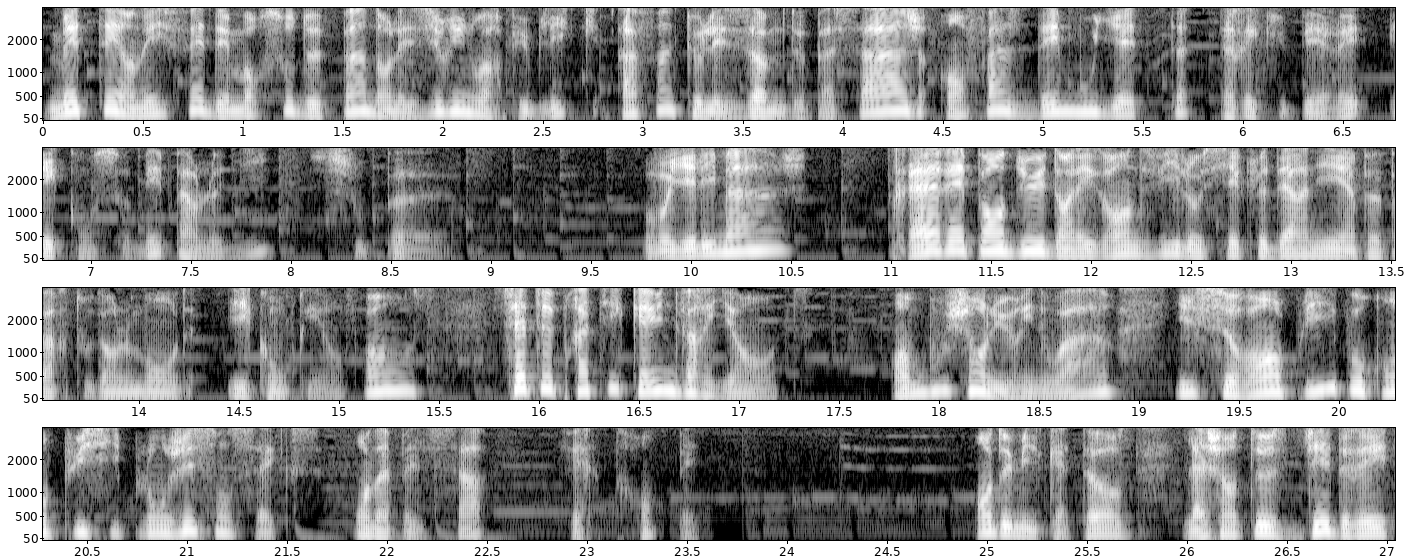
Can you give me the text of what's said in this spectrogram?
mettait en effet des morceaux de pain dans les urinoirs publics afin que les hommes de passage en fassent des mouillettes, récupérées et consommées par le dit soupeur. Vous voyez l'image? Très répandue dans les grandes villes au siècle dernier un peu partout dans le monde, y compris en France, cette pratique a une variante. En bouchant l'urinoir, il se remplit pour qu'on puisse y plonger son sexe. On appelle ça faire trempette. En 2014, la chanteuse Jedrey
